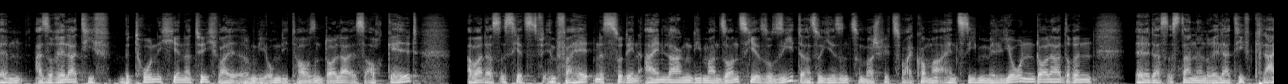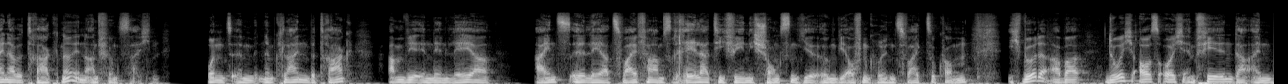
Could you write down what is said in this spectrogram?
Ähm, also relativ betone ich hier natürlich, weil irgendwie um die 1000 Dollar ist auch Geld. Aber das ist jetzt im Verhältnis zu den Einlagen, die man sonst hier so sieht. Also hier sind zum Beispiel 2,17 Millionen Dollar drin. Äh, das ist dann ein relativ kleiner Betrag, ne, in Anführungszeichen. Und äh, mit einem kleinen Betrag haben wir in den Layer 1, äh, Layer 2 Farms relativ wenig Chancen, hier irgendwie auf den grünen Zweig zu kommen. Ich würde aber durchaus euch empfehlen, da ein,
